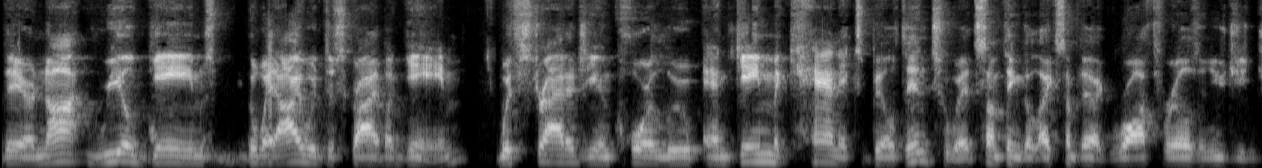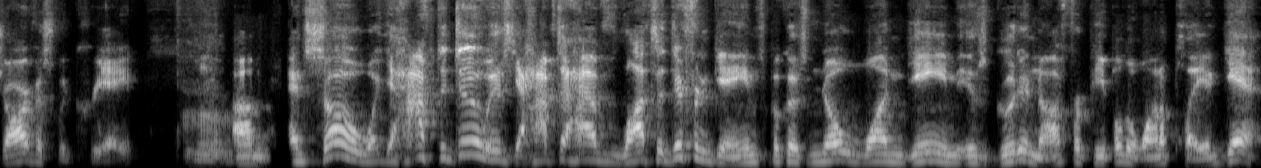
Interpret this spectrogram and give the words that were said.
They are not real games the way I would describe a game with strategy and core loop and game mechanics built into it, something that like something like Raw Thrills and Eugene Jarvis would create. Mm-hmm. Um, and so, what you have to do is you have to have lots of different games because no one game is good enough for people to want to play again.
